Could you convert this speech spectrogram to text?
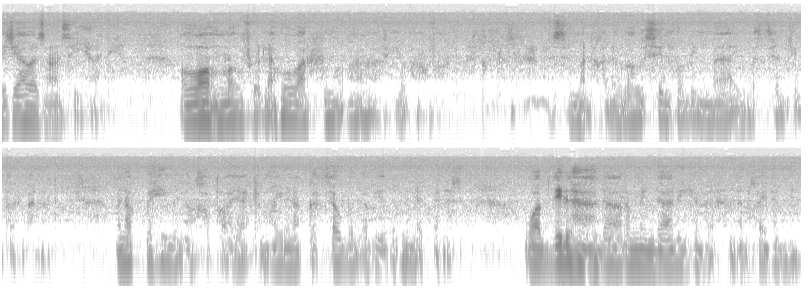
فتجاوز عن سيئاته اللهم اغفر له وارحمه وعافه واعف واسلم مدخله وغسله بالماء والثلج والبرد ونقه من الخطايا كما ينقى الثوب الأبيض من الدنس وابدلها دارا من داره واهلا خيرا منه.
